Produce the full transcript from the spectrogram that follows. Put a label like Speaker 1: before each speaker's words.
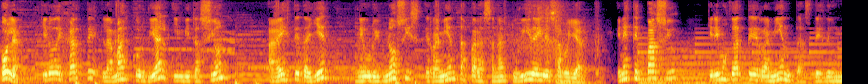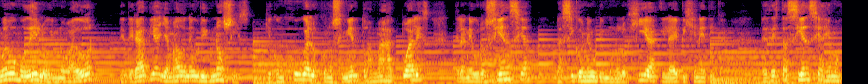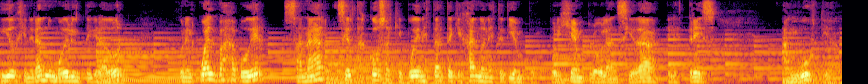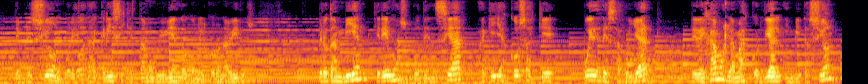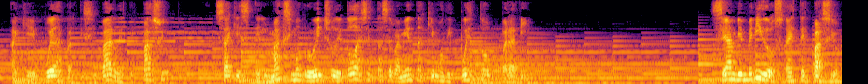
Speaker 1: Hola, quiero dejarte la más cordial invitación a este taller Neurohipnosis, herramientas para sanar tu vida y desarrollarte. En este espacio queremos darte herramientas desde un nuevo modelo innovador de terapia llamado neurohipnosis, que conjuga los conocimientos más actuales de la neurociencia, la psiconeuroinmunología y la epigenética. Desde estas ciencias hemos ido generando un modelo integrador con el cual vas a poder sanar ciertas cosas que pueden estarte aquejando en este tiempo. Por ejemplo, la ansiedad, el estrés, angustia, depresión por esta crisis que estamos viviendo con el coronavirus. Pero también queremos potenciar aquellas cosas que puedes desarrollar. Te dejamos la más cordial invitación a que puedas participar de este espacio, saques el máximo provecho de todas estas herramientas que hemos dispuesto para ti. Sean bienvenidos a este espacio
